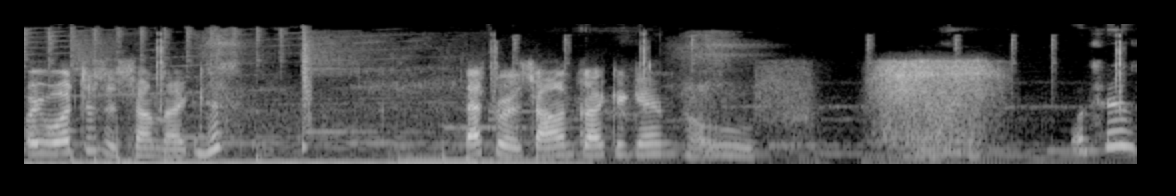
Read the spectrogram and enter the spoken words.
Wait, what does it sound like? This That's what it sounds like again? Oh. What's his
